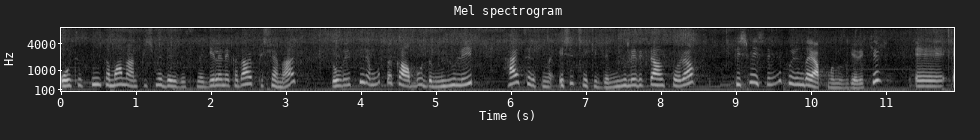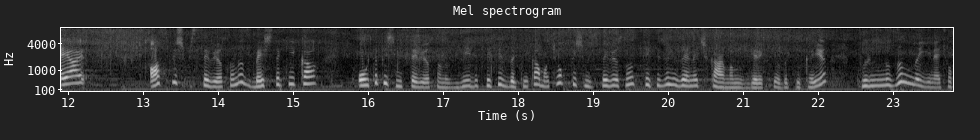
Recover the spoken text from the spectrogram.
ortasının tamamen pişme derecesine gelene kadar pişemez. Dolayısıyla mutlaka burada mühürleyip her tarafını eşit şekilde mühürledikten sonra pişme işlemini fırında yapmanız gerekir. Ee, eğer az pişmiş seviyorsanız 5 dakika, orta pişmiş seviyorsanız 7-8 dakika ama çok pişmiş seviyorsanız 8'in üzerine çıkarmanız gerekiyor dakikayı. Fırınınızın da yine çok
